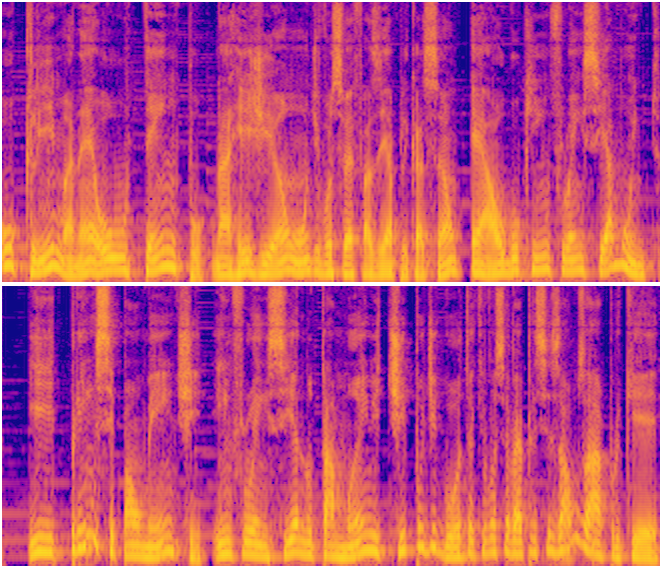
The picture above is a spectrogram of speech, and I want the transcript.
o clima, né, ou o tempo na região onde você vai fazer a aplicação é algo que influencia muito e principalmente influencia no tamanho e tipo de gota que você vai precisar usar, porque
